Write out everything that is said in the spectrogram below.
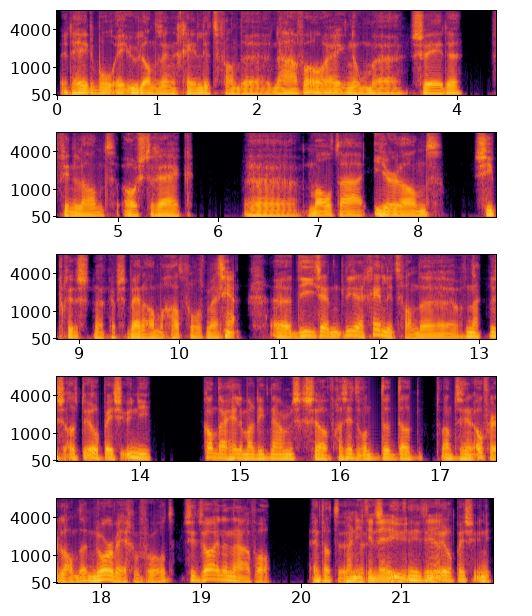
een heleboel EU-landen zijn geen lid van de NAVO. Hè. Ik noem uh, Zweden, Finland, Oostenrijk, Malta, Ierland, Cyprus. Nou, ik heb ze bijna allemaal gehad volgens mij. Ja. die, zijn, die zijn geen lid van de... Nou, dus als de Europese Unie kan daar helemaal niet namens zichzelf gaan zitten. Want, dat, dat, want er zijn ook weer landen, Noorwegen bijvoorbeeld, zit wel in de NAVO. En dat, maar niet in de EU. Niet, niet in de Europese Unie.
